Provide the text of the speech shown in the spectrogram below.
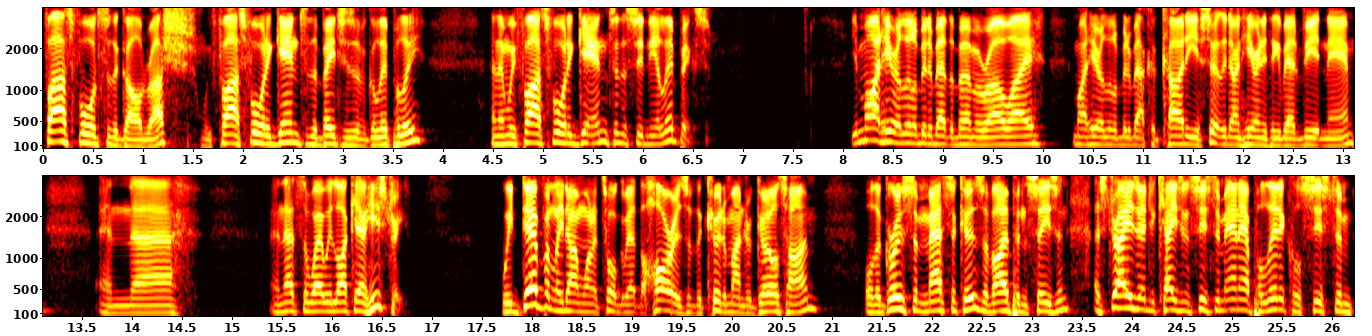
Fast forwards to the gold rush. We fast forward again to the beaches of Gallipoli. And then we fast forward again to the Sydney Olympics. You might hear a little bit about the Burma Railway. You might hear a little bit about Kokoda. You certainly don't hear anything about Vietnam, and uh, and that's the way we like our history. We definitely don't want to talk about the horrors of the Cootamundra Girls' Home or the gruesome massacres of open season. Australia's education system and our political system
